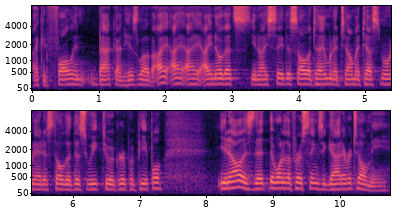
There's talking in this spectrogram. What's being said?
I could fall in back on his love. I, I, I know that's, you know, I say this all the time when I tell my testimony. I just told it this week to a group of people. You know, is that one of the first things that God ever told me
